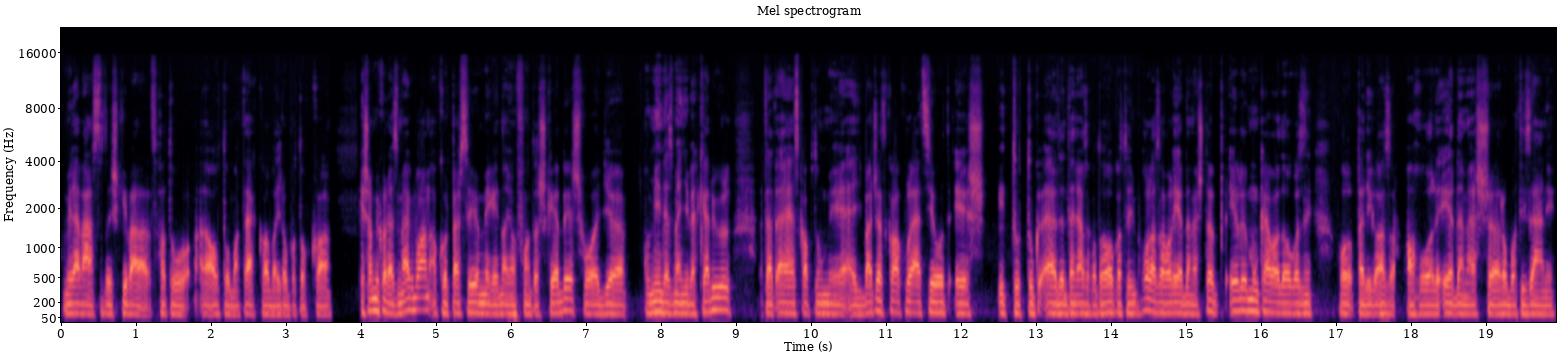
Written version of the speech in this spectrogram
ami leválasztható és kiválasztható automatákkal vagy robotokkal. És amikor ez megvan, akkor persze jön még egy nagyon fontos kérdés, hogy hogy mindez mennyibe kerül, tehát ehhez kaptunk mi egy budget kalkulációt, és itt tudtuk eldönteni azokat a dolgokat, hogy hol az, ahol érdemes több élő munkával dolgozni, hol pedig az, ahol érdemes robotizálni.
